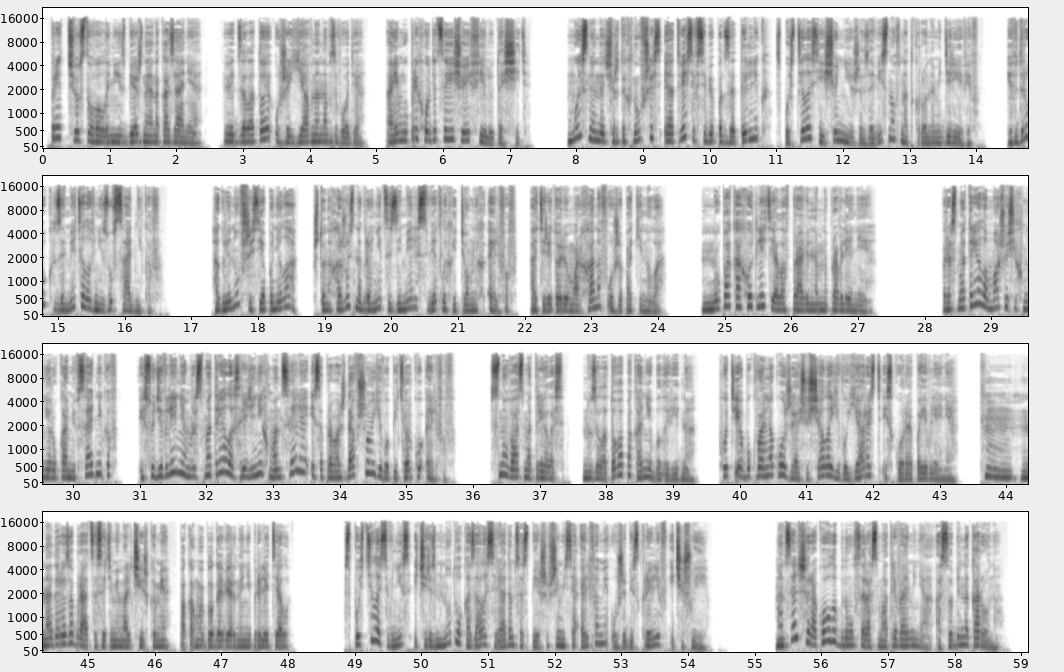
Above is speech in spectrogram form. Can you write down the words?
Предчувствовала неизбежное наказание, ведь Золотой уже явно на взводе, а ему приходится еще и Филю тащить. Мысленно чертыхнувшись и отвесив себе подзатыльник, спустилась еще ниже, зависнув над кронами деревьев. И вдруг заметила внизу всадников. Оглянувшись, я поняла, что нахожусь на границе земель светлых и темных эльфов, а территорию Марханов уже покинула. Ну, пока хоть летела в правильном направлении. Рассмотрела машущих мне руками всадников и с удивлением рассмотрела среди них Манселя и сопровождавшую его пятерку эльфов. Снова осмотрелась, но Золотого пока не было видно, хоть я буквально кожей ощущала его ярость и скорое появление. Хм, надо разобраться с этими мальчишками, пока мой благоверный не прилетел. Спустилась вниз и через минуту оказалась рядом со спешившимися эльфами уже без крыльев и чешуи. Мансель широко улыбнулся, рассматривая меня, особенно корону.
